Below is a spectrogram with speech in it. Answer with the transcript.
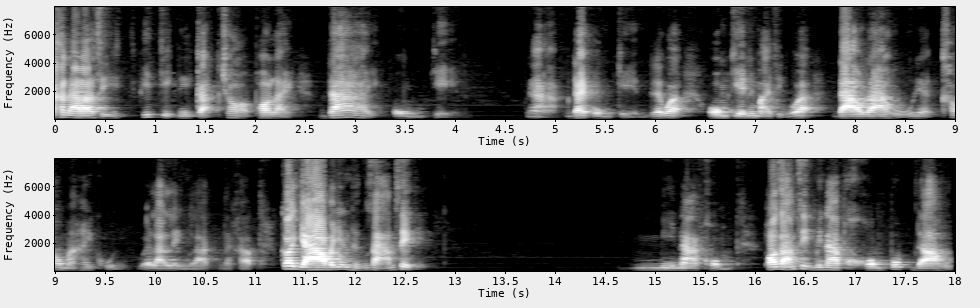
ลัคนาราศีพิจิกนี่กลับชอบเพราะอะไรได้องค์เกณฑ์ นะได้องค์เกณฑ์เรียกว่าองค์เกณฑ์นี่หมายถึงว่า ดาวราหูเนี่ยเข้ามาให้คุณเวลาเล็งลักนะครับ ก็ยาวไปจนถึง 30 มีนาคม พอ 30 มีนาคมปุ๊บดาวหู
